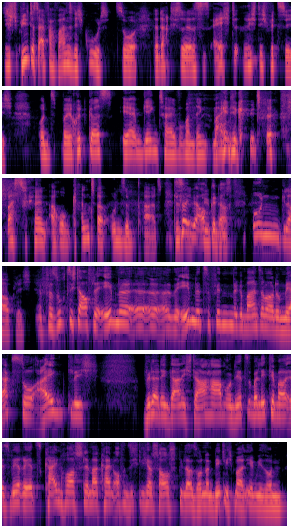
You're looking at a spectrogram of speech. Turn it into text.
Sie spielt das einfach wahnsinnig gut. So, da dachte ich so, ja, das ist echt richtig witzig. Und bei Rüttgers eher im Gegenteil, wo man denkt, meine Güte, was für ein arroganter Unsympath. Das habe ich mir auch gedacht. Unglaublich. Er versucht sich da auf eine Ebene, äh, eine Ebene zu finden, eine gemeinsame, du merkst so, eigentlich will er den gar nicht da haben. Und jetzt überleg dir mal, es wäre jetzt kein Horst Schlemmer, kein offensichtlicher Schauspieler, sondern wirklich mal irgendwie so ein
